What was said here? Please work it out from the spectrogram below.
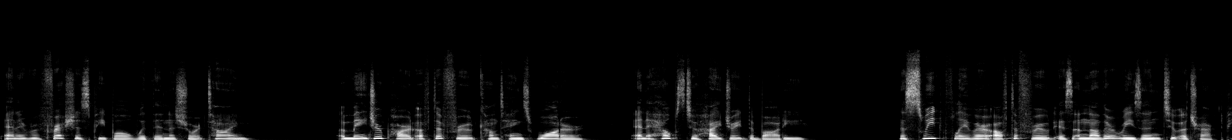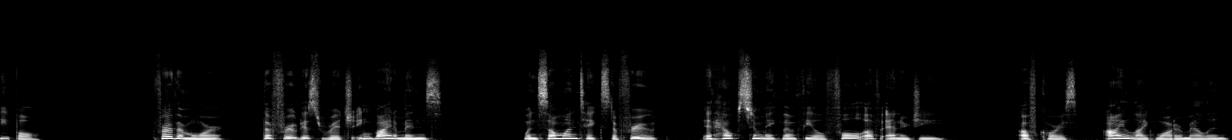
and it refreshes people within a short time. A major part of the fruit contains water and it helps to hydrate the body. The sweet flavor of the fruit is another reason to attract people. Furthermore, the fruit is rich in vitamins. When someone takes the fruit, it helps to make them feel full of energy. Of course, I like watermelon.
